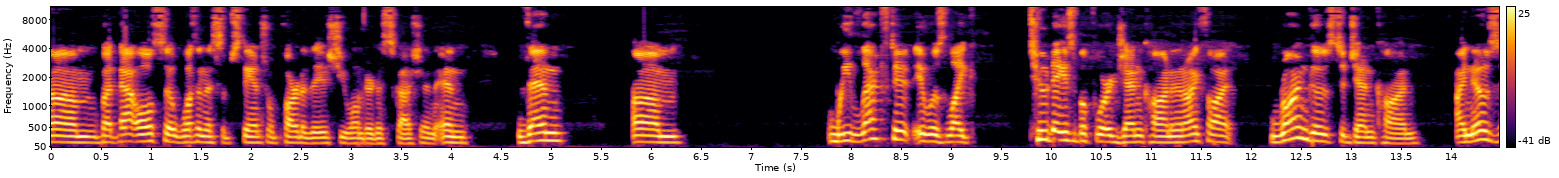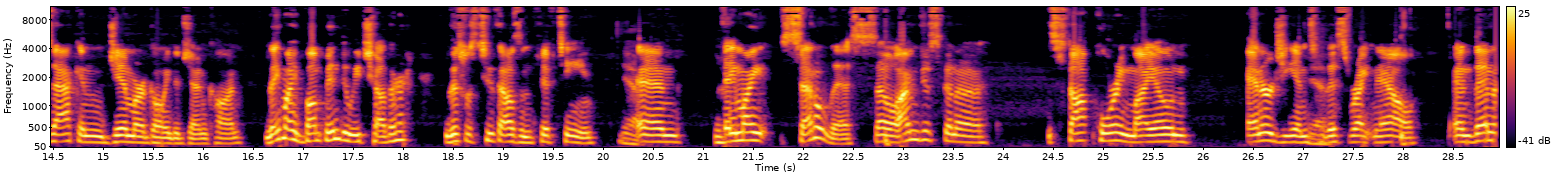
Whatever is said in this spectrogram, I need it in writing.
um but that also wasn't a substantial part of the issue under discussion and then um we left it it was like two days before gen con and i thought ron goes to gen con i know zak and jim are going to gen con they might bump into each other this was 2015 Yeah. and they might settle this. So I'm just gonna stop pouring my own energy into Yeah. this right now. And then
